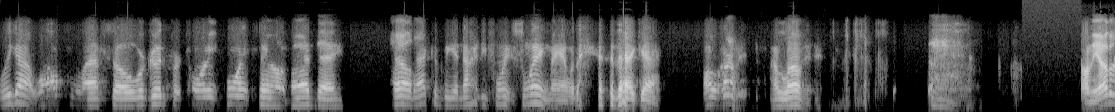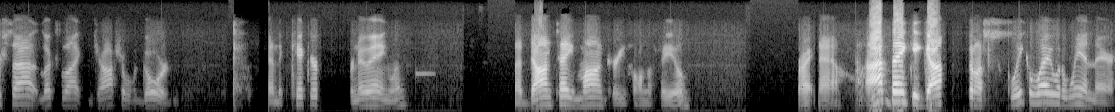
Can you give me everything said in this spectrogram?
we got Watson left, so we're good for 20 points there on a bad day. Hell, that could be a 90 point swing, man, with that guy. I love it. I love it. On the other side, it looks like Joshua Gordon. And the kicker for New England, uh, Donte Moncrief on the field right now. I think he got going to squeak away with a win there.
